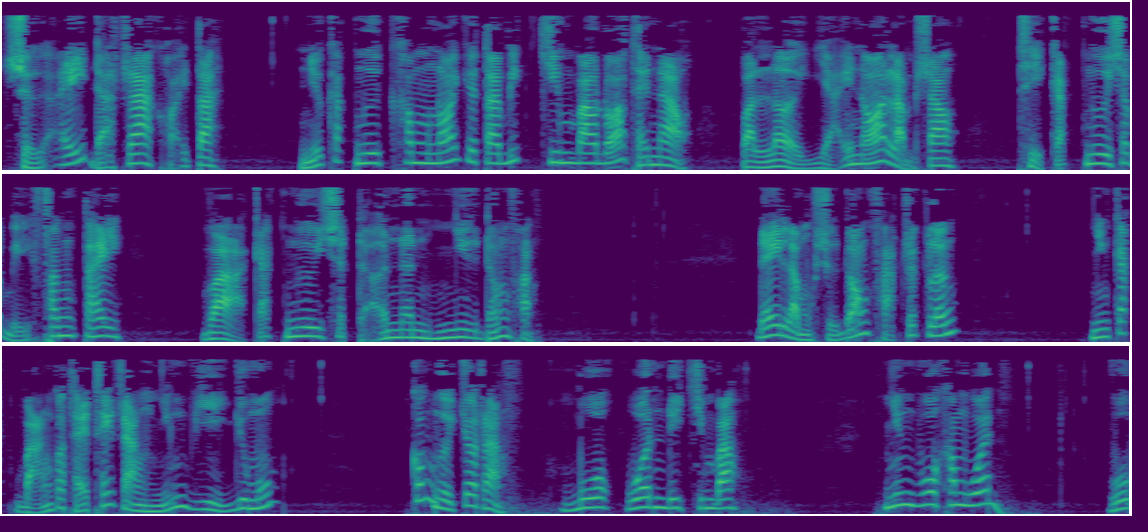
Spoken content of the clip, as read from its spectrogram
sự ấy đã ra khỏi ta. Nếu các ngươi không nói cho ta biết chim bao đó thế nào và lời giải nó làm sao, thì các ngươi sẽ bị phân tay và các ngươi sẽ trở nên như đóng phần. Đây là một sự đón phạt rất lớn, nhưng các bạn có thể thấy rằng những gì du muốn. Có người cho rằng vua quên đi chim bao, nhưng vua không quên. vua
